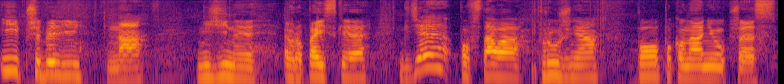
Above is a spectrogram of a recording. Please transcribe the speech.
i przybyli na niziny europejskie, gdzie powstała próżnia po pokonaniu przez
